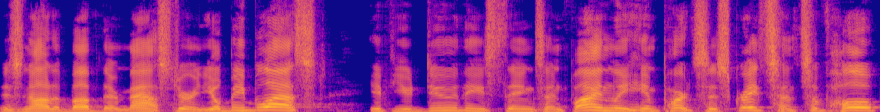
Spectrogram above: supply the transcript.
is not above their master, and you'll be blessed if you do these things. And finally, he imparts this great sense of hope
